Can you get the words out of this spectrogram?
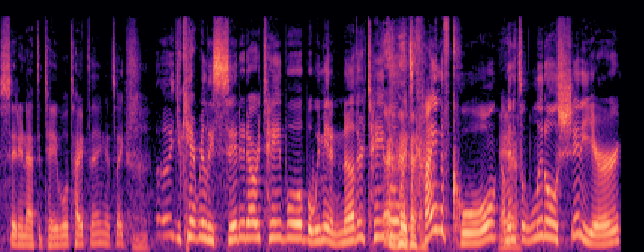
sitting at the table type thing. It's like Mm-hmm. uh, you can't really sit at our table, but we made another table. It's kind of cool. I mean, it's a little shittier.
